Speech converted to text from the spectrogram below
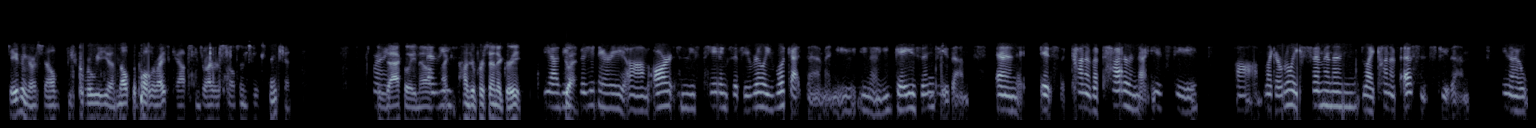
saving ourselves before we uh, melt the polar ice caps and drive ourselves into extinction. Right. Exactly. No, these, I 100% agree yeah these visionary um art and these paintings if you really look at them and you you know you gaze into them and it's kind of a pattern that you see um like a really feminine like kind of essence to them. You know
